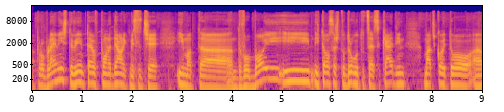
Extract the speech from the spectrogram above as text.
проблеми. Ще видим те в понеделник, мисля, че имат а, двобой и, и то също другото ЦСКА. Един матч, който а,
